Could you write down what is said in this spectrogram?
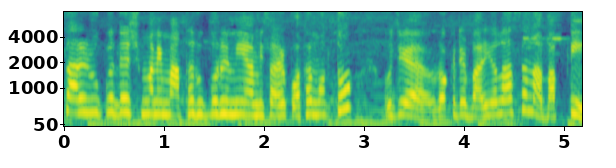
স্যারের উপদেশ মানে মাথার উপরে নিয়ে আমি স্যারের কথা মতো, ওই যে রকেটের বাড়িওয়ালা আছে না, বাপ্পি?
